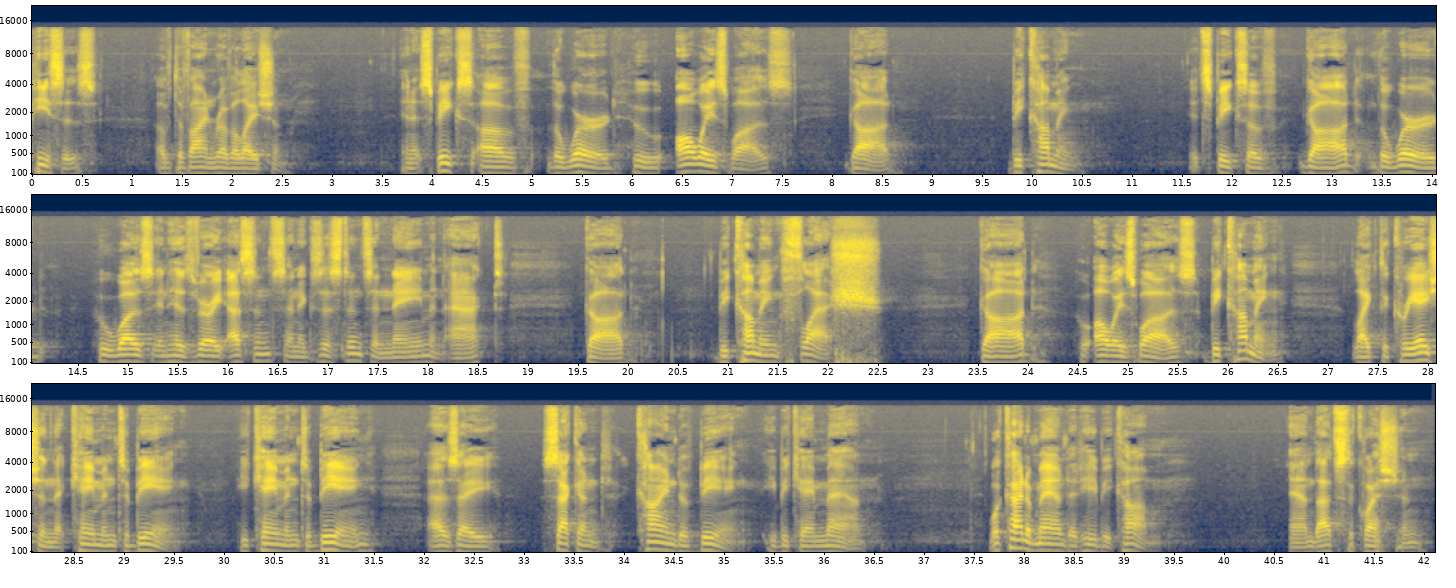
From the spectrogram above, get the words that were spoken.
pieces of divine revelation. And it speaks of the Word who always was God becoming. It speaks of God, the Word, who was in his very essence and existence and name and act, God, becoming flesh God, who always was, becoming like the creation that came into being. He came into being as a second kind of being. He became man. What kind of man did he become? And that's the question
